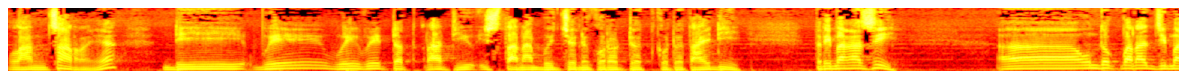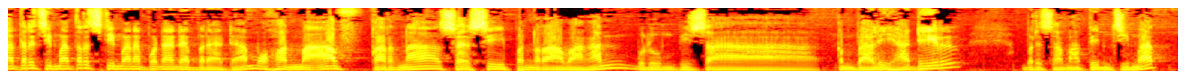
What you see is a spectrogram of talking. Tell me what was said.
lancar ya di www.radioistanabojonegoro.co.id. Terima kasih. Uh, untuk para jimatres-jimatres di mana pun Anda berada, mohon maaf karena sesi penerawangan belum bisa kembali hadir bersama tim jimat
